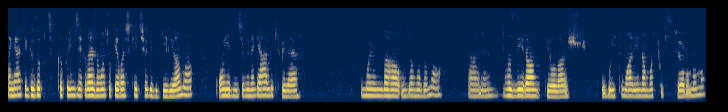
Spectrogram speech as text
Yani gerçi göz açıp kapayıncaya kadar zaman çok yavaş geçiyor gibi geliyor ama 17. güne geldik bile. Umarım daha uzamaz ama yani Haziran diyorlar. Bu ihtimale inanmak çok istiyorum ama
